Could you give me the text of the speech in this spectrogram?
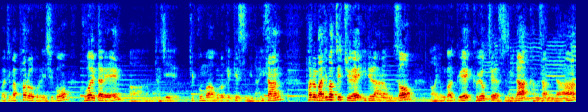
마지막 8월 보내시고 9월 달에 어, 다시 기쁜 마음으로 뵙겠습니다. 이상 8월 마지막 주의 일일 아나운서 어, 영광교회 교역자였습니다. 감사합니다.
